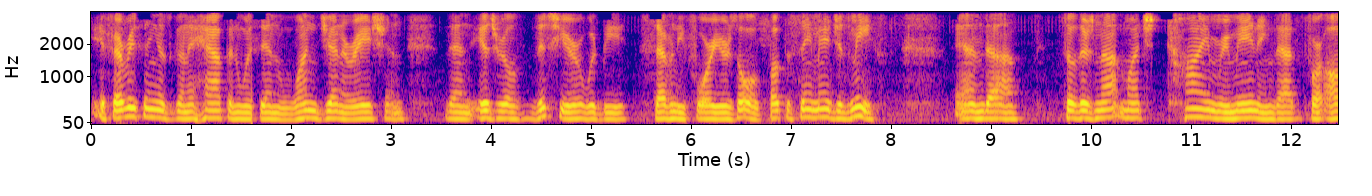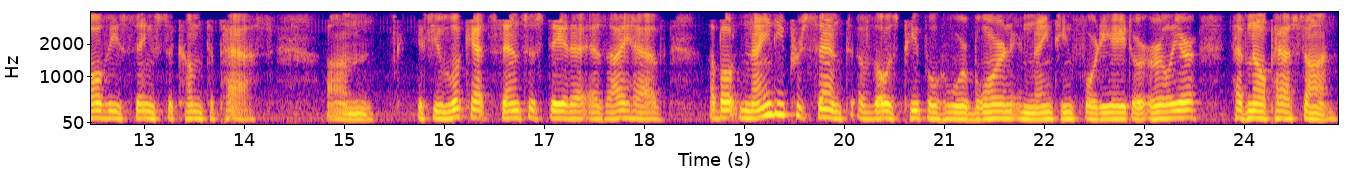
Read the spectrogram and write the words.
if everything is going to happen within one generation, then Israel this year would be 74 years old, about the same age as me, and uh, so there's not much time remaining that for all these things to come to pass. Um, if you look at census data as I have, about 90% of those people who were born in 1948 or earlier have now passed on.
